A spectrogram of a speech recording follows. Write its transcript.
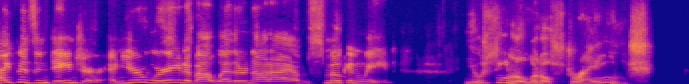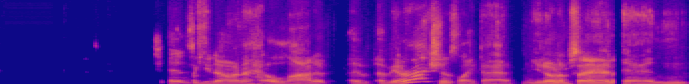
life is in danger, and you're worried about whether or not I am smoking weed. You seem a little strange. And you know, and I had a lot of, of, of interactions like that. You know what I'm saying? And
